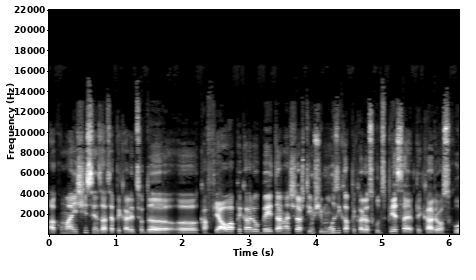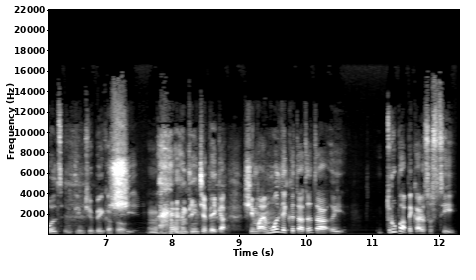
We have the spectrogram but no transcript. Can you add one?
Acum ai și senzația pe care ți-o dă uh, cafeaua pe care o bei, dar în același timp și muzica pe care o asculti, piesa aia pe care o asculti. În timp ce bei cafea. Și, în timp ce bei ca... Și mai mult decât atâta, îi, trupa pe care o susții.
